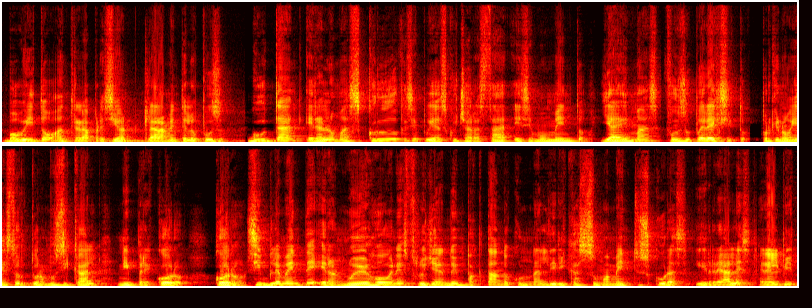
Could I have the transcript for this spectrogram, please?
Bobito, ante la presión, claramente lo puso. Wu-Tang era lo más crudo que se podía escuchar hasta ese momento y además fue un super éxito, porque no había estructura musical ni precoro, coro. Simplemente eran nueve jóvenes fluyendo, impactando con unas líricas sumamente oscuras y reales en el beat.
